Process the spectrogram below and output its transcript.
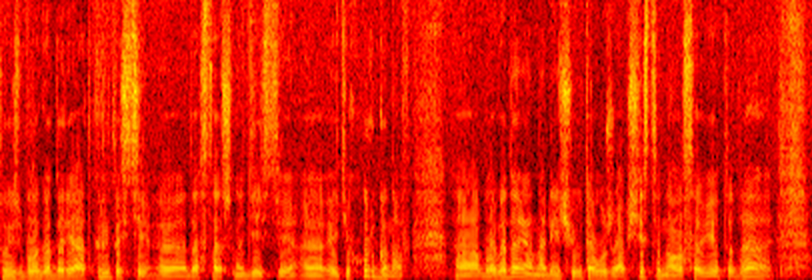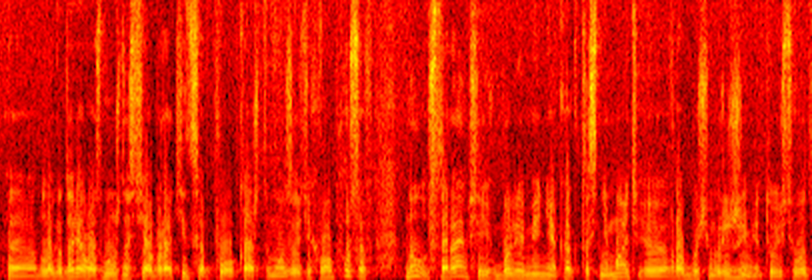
То есть благодаря открытости э, достаточно действия э, этих органов, э, благодаря наличию того же общественного совета, да, э, благодаря возможности обратиться по каждому из этих вопросов, ну, стараемся их более-менее как-то снимать э, в рабочем режиме. То есть вот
